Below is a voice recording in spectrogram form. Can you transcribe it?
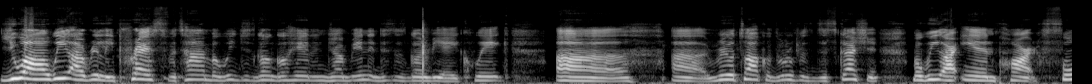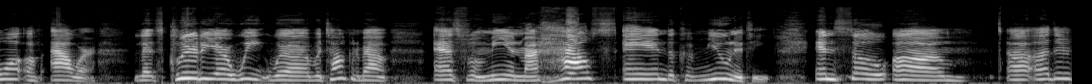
You all, we are really pressed for time, but we're just gonna go ahead and jump in, and this is gonna be a quick uh uh, Real Talk with Rufus discussion, but we are in part four of our Let's Clear the Air week where we're talking about as for me and my house and the community. And so, um, uh, other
